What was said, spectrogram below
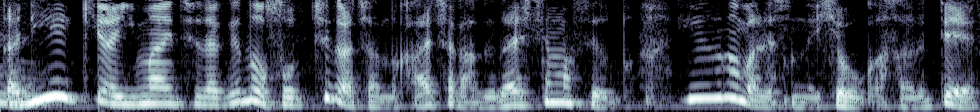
だ利益はいまいちだけど、そっちがちゃんと会社拡大してますよと。いうのがですね、評価されて、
